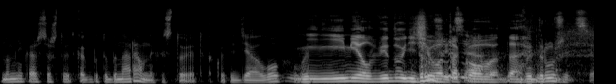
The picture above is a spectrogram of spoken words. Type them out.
Но мне кажется, что это как будто бы на равных история, это какой-то диалог. Вы не, не имел в виду ничего дружите, такого, да. Вы дружите,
